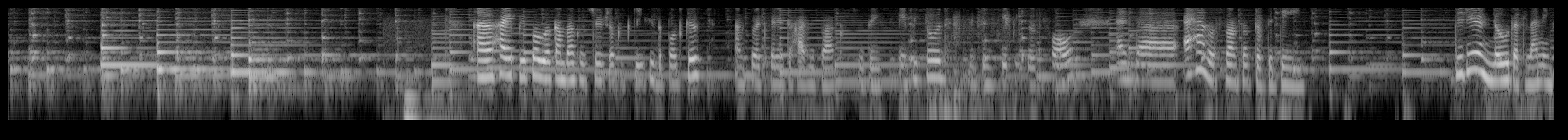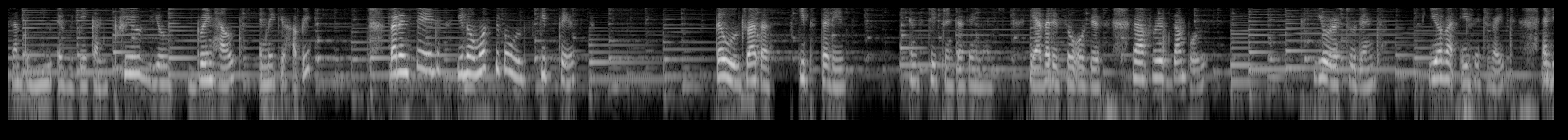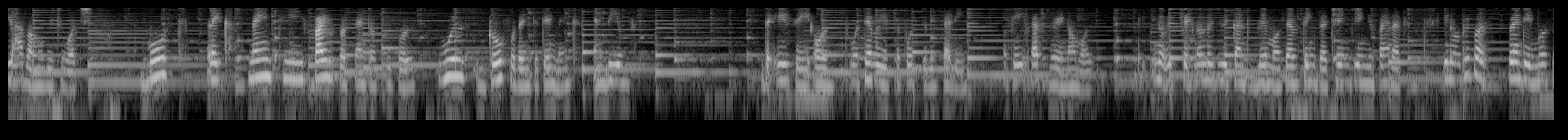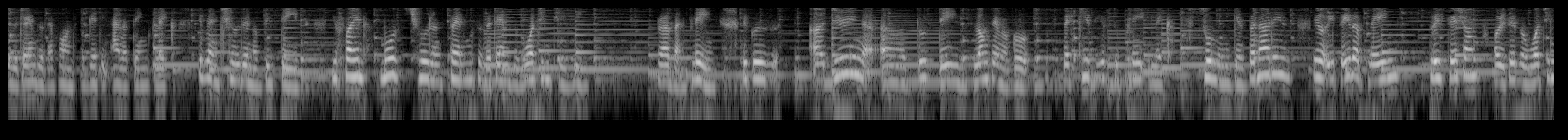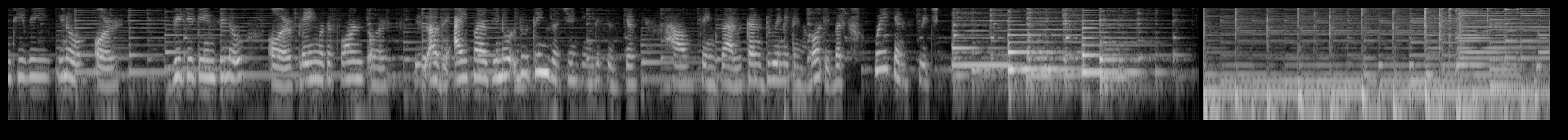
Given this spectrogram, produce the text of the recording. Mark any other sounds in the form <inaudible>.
Uh, hi, people. Welcome back to Straight Talk with Casey, the podcast. I'm so excited to have you back to this episode. This is episode four, and uh, I have a fun fact of the day. Did you know that learning something new every day can improve your brain health and make you happy? But instead, you know, most people will skip this. They would rather skip studies and stick to entertainment. Yeah, that is so obvious. Now, for example, you're a student, you have an essay to write, and you have a movie to watch. Most, like 95% of people, will go for the entertainment and leave the essay or whatever you're supposed to be studying. Okay, that's very normal. You know, it's technology, we can't blame ourselves. Things are changing. You find that, you know, people are spending most of the time on their phones, forgetting other things. Like even children of these days, you find most children spend most of the time watching TV rather than playing because uh, during uh, those days long time ago the kids used to play like so many games but nowadays you know it's either playing playstation or it's either watching tv you know or video games you know or playing with the phones or uh, the ipads you know the things are changing. This is just how things are. We can't do anything about it but we can switch.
